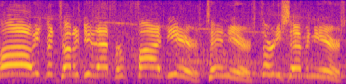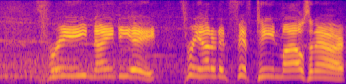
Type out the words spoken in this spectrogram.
Oh, he's been trying to do that for five years, 10 years, 37 years. 398, 315 miles an hour.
